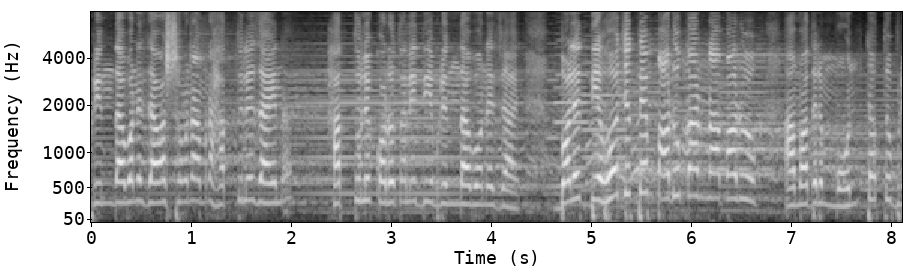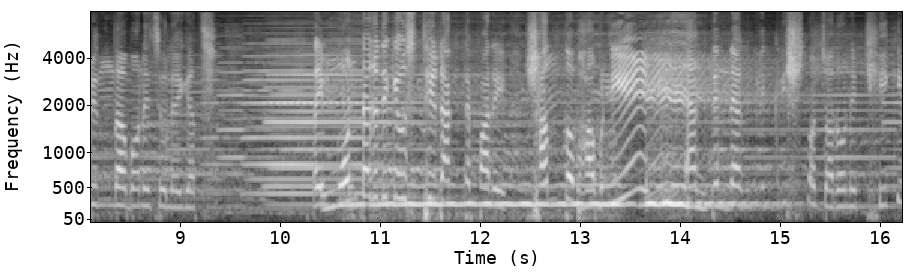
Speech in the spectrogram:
বৃন্দাবনে যাওয়ার সময় আমরা হাত তুলে যাই না। হাত তুলে করতালি দিয়ে বৃন্দাবনে যায় বলে দেহ যেতে পারুক আর না পারুক আমাদের মনটা তো বৃন্দাবনে চলে গেছে। তাই মনটা যদি কেউ স্থির রাখতে পারে, শান্ত ভাব নিয়ে একদিন না একদিন কৃষ্ণ চরণে ঠিকই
